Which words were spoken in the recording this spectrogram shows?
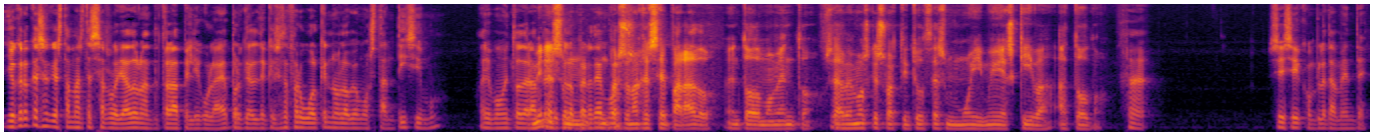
yo creo que es el que está más desarrollado durante toda la película, ¿eh? porque el de Christopher Walken no lo vemos tantísimo. Hay un momento de la es que lo un, un perdemos. personaje separado en todo momento. O sea, Sí. vemos que su actitud es muy, muy esquiva a todo. Sí, sí, completamente.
